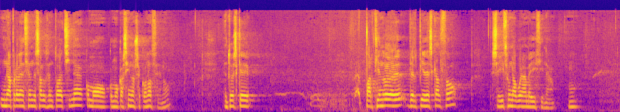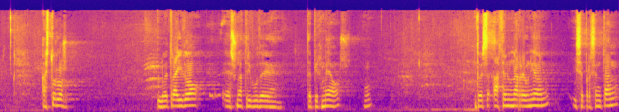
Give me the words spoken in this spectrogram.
una prevención de salud en toda China como, casi no se conoce. ¿no? Entonces, que partiendo del pie descalzo, se hizo una buena medicina. A estos los, lo he traído, es una tribu de, pigmeos. Entonces hacen una reunión y se presentan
